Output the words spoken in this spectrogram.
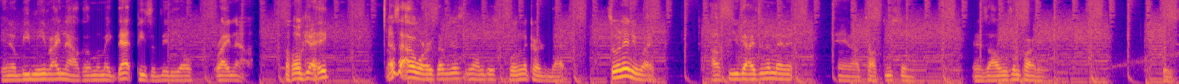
and it'll be me right now because I'm gonna make that piece of video right now. Okay, that's how it works. I'm just, you know, I'm just pulling the curtain back. So anyway, I'll see you guys in a minute, and I'll talk to you soon. And as always, in parting, peace.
